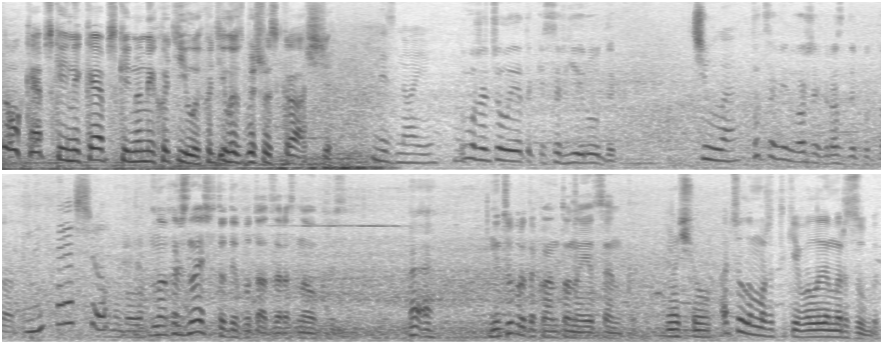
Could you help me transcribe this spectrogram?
ну, кепський, не кепський, ну не хотілося. Хотілося б щось краще. Не знаю. Ну, може, чули є такий Сергій Рудик. Чула. То це він ваш якраз депутат. Ну, хорошо. Ну, хоч знаєш, хто депутат зараз на окрузі? Не чув про такого Антона Яценка? Ну чув. А чули, може, такий Володимир Зубик?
